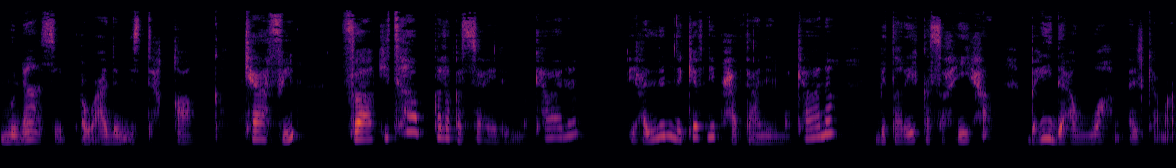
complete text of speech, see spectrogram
مناسب أو عدم استحقاق كافي. فكتاب قلق السعي للمكانة يعلمنا كيف نبحث عن المكانة بطريقة صحيحة بعيدة عن وهم الكمال.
